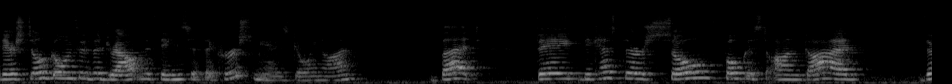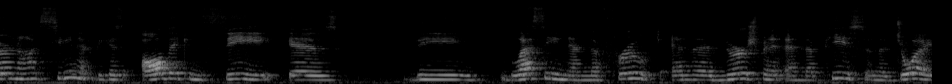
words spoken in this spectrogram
they're still going through the drought and the things that the cursed man is going on, but they because they're so focused on God, they're not seeing it because all they can see is the blessing and the fruit and the nourishment and the peace and the joy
